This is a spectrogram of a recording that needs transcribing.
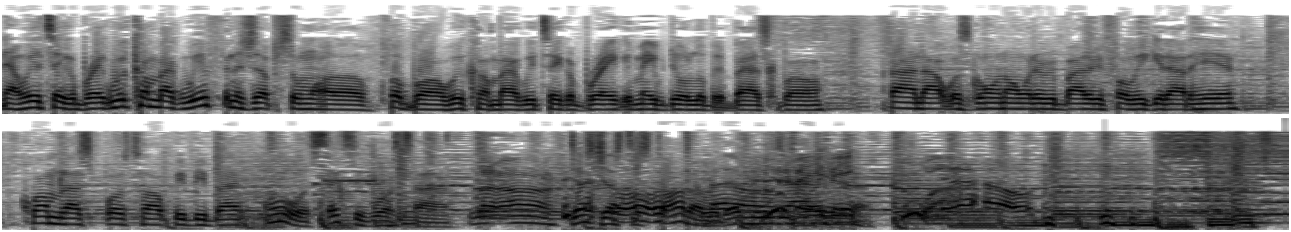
Now we'll take a break. We'll come back. We'll finish up some uh, football. We'll come back. We take a break and maybe do a little bit of basketball. Find out what's going on with everybody before we get out of here. Kwame Lassiter Sports Talk. We'll be back. Oh, it's sexy voice time. Uh-uh. That's just the start of it. That means Yeah, it's baby.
